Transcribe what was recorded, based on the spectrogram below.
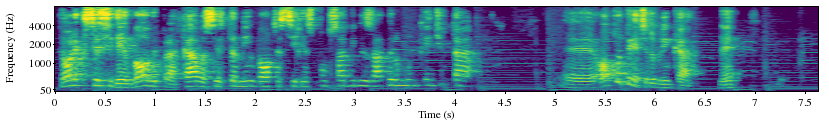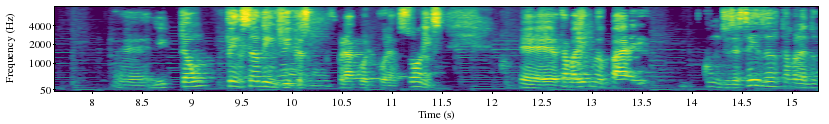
Então, a hora que você se devolve para cá, você também volta a se responsabilizar pelo mundo que a gente está. É, olha a potência do brincar, né? É, então, pensando em dicas para corporações, é, eu trabalhei com meu pai, com 16 anos, trabalhando,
